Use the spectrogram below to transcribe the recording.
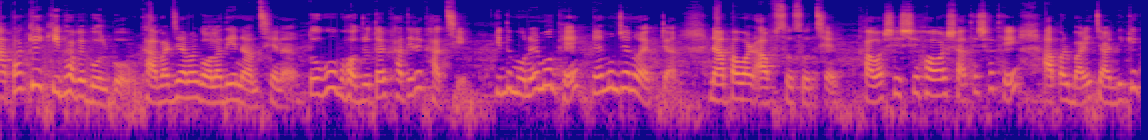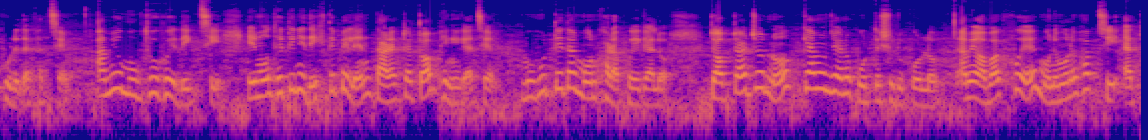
আপাকে কীভাবে বলব? খাবার যে আমার গলা দিয়ে নামছে না। তবুও ভদ্রতার খাতিরে খাচ্ছি। কিন্তু মনের মধ্যে কেমন যেন একটা না পাওয়ার আফসোস হচ্ছে। খাওয়া শেষে হওয়ার সাথে সাথে আপার বাড়ি চারদিকে ঘুরে দেখাচ্ছে। আমিও মুগ্ধ হয়ে দেখছি। এর মধ্যে তিনি দেখতে পেলেন তার একটা টপ ভেঙে গেছে। মুহূর্তে তার মন খারাপ হয়ে গেল। টপটার জন্য কেমন যেন করতে শুরু করল। আমি অবাক হয়ে মনে মনে ভাবছি, এত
